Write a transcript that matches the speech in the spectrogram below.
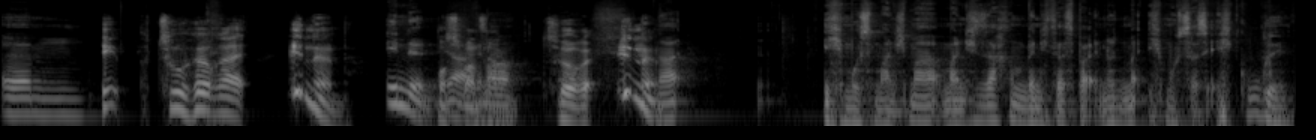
Ähm, ZuhörerInnen, innen, muss ja, man genau. sagen. ZuhörerInnen. Na, ich muss manchmal, manche Sachen, wenn ich das bei ich muss das echt googeln,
